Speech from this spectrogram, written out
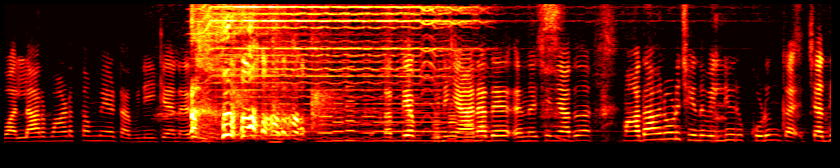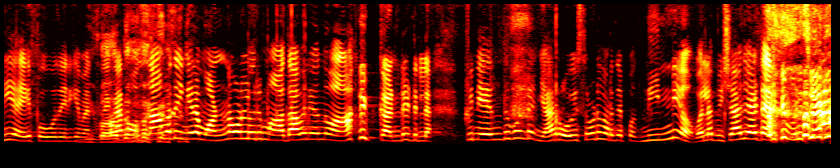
വല്ലാർപാടത്തമ്മയായിട്ട് അഭിനയിക്കാനായിരുന്നു. സത്യം. പിന്നെ ഞാനത് എന്ന് വെച്ച് കഴിഞ്ഞാൽ അത് മാതാവിനോട് ചെയ്യുന്ന വലിയൊരു കൊടും ചതിയായി പോകുന്നത് എനിക്ക് മനസ്സിലായി. കാരണം ഒന്നാമത് ഇങ്ങനെ വണ്ണമുള്ള ഒരു മാതാവിനെ ഒന്നും ആരും കണ്ടിട്ടില്ല. പിന്നെ എന്തുകൊണ്ട് ഞാൻ റോയ്സിനോട് പറഞ്ഞപ്പോ നിന്നെയോ? വല്ല പിശാചായിട്ടായിരിക്കും വിളിച്ചത്?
